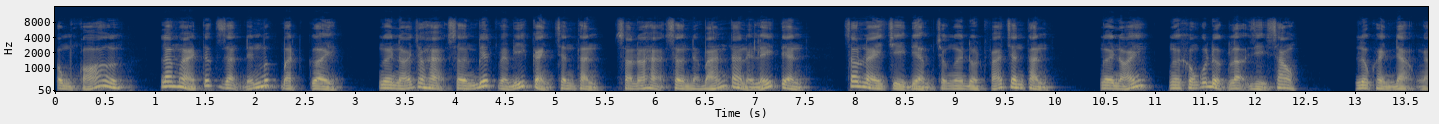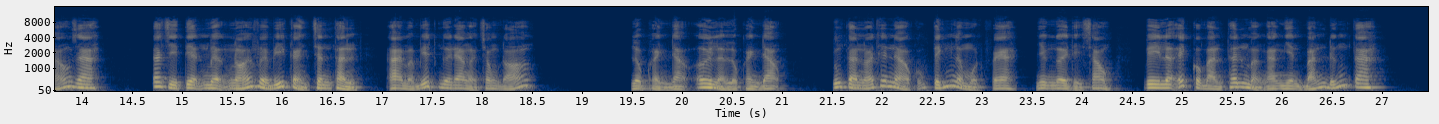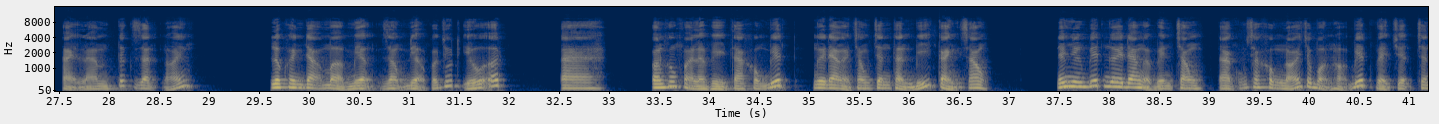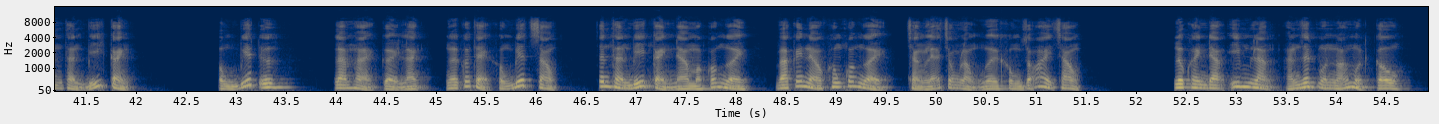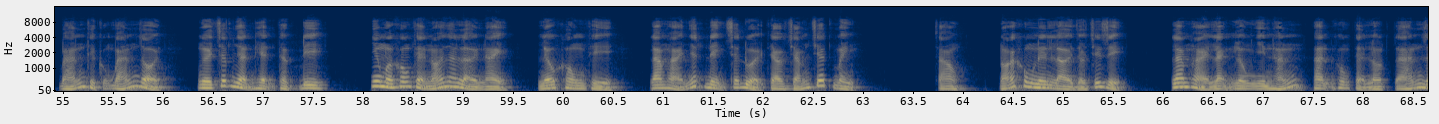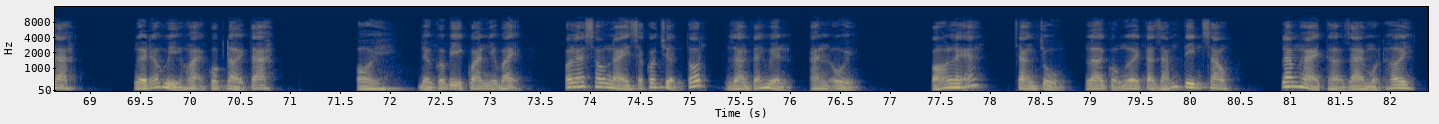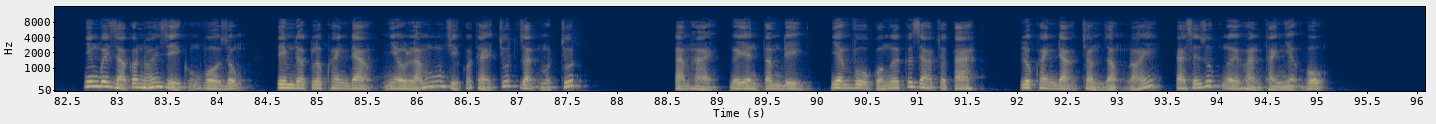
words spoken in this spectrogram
Không có ư. Lam Hải tức giận đến mức bật cười. Ngươi nói cho Hạ Sơn biết về bí cảnh chân thần, sau đó Hạ Sơn đã bán ta để lấy tiền. Sau này chỉ điểm cho ngươi đột phá chân thần. Ngươi nói, ngươi không có được lợi gì sau Lục hành đạo ngáo ra. Ta chỉ tiện miệng nói về bí cảnh chân thần, ai mà biết ngươi đang ở trong đó. Lục hành đạo ơi là lục hành đạo. Chúng ta nói thế nào cũng tính là một phe, nhưng ngươi thì sao? Vì lợi ích của bản thân mà ngang nhiên bán đứng ta. Hải Lam tức giận nói. Lục hành đạo mở miệng, giọng điệu có chút yếu ớt. Ta... Còn không phải là vì ta không biết ngươi đang ở trong chân thần bí cảnh sao? Nếu như biết ngươi đang ở bên trong, ta cũng sẽ không nói cho bọn họ biết về chuyện chân thần bí cảnh. Không biết ư? Lam Hải cười lạnh, ngươi có thể không biết sao? Chân thần bí cảnh nào mà có người và cái nào không có người, chẳng lẽ trong lòng ngươi không rõ hay sao? Lục hành đạo im lặng, hắn rất muốn nói một câu, bán thì cũng bán rồi, người chấp nhận hiện thực đi. Nhưng mà không thể nói ra lời này, nếu không thì Lam Hải nhất định sẽ đuổi theo chém chết mình. Sao? Nói không nên lời rồi chứ gì? Lam Hải lạnh lùng nhìn hắn, hận không thể lột ra hắn ra. Người đã hủy hoại cuộc đời ta. Ôi, đừng có bi quan như vậy. Có lẽ sau này sẽ có chuyện tốt, Giang Thái Huyền an ủi. Có lẽ, chàng chủ, lời của người ta dám tin sao? Lam Hải thở dài một hơi, nhưng bây giờ có nói gì cũng vô dụng, tìm được lục hành đạo nhiều lắm cũng chỉ có thể chút giận một chút. Lam Hải, ngươi yên tâm đi, nhiệm vụ của ngươi cứ giao cho ta. Lục hành đạo trầm giọng nói, ta sẽ giúp ngươi hoàn thành nhiệm vụ.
